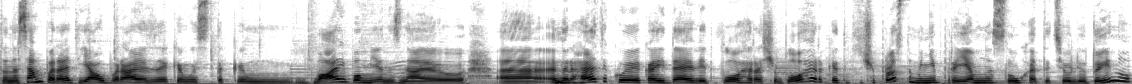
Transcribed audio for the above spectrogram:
то насамперед я обираю за якимось таким вайбом, я не знаю, е, енергетикою, яка йде від блогера чи блогерки. Тобто, чи просто мені приємно слухати цю людину,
